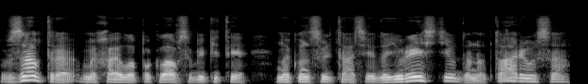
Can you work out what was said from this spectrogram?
Взавтра Михайло поклав собі піти на консультацію до юристів, до нотаріуса.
